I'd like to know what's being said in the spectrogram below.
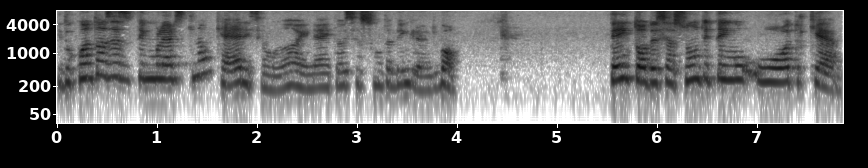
e do quanto às vezes tem mulheres que não querem ser mãe, né? Então esse assunto é bem grande. Bom, tem todo esse assunto e tem o, o outro que é,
